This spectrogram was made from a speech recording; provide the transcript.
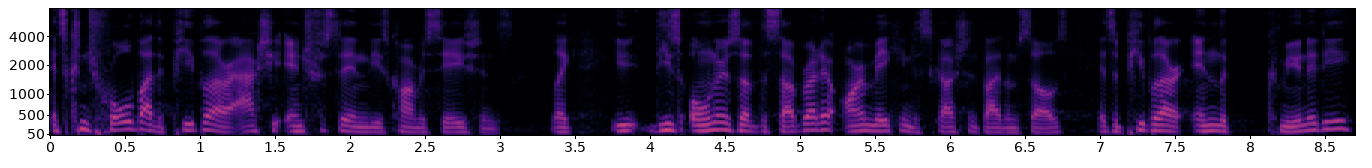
it's controlled by the people that are actually interested in these conversations. Like you, these owners of the subreddit aren't making discussions by themselves. It's the people that are in the community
